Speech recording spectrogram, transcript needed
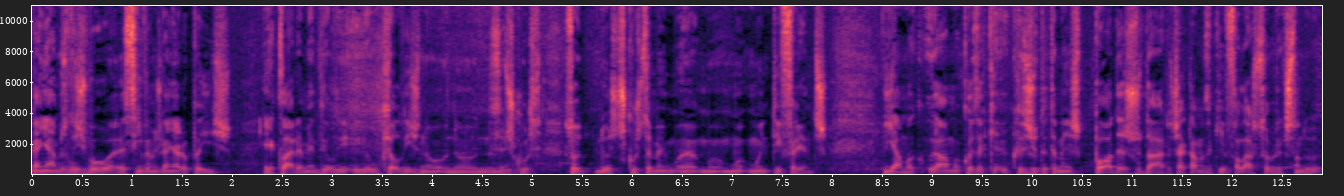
ganhámos Lisboa, assim vamos ganhar o país. É claramente ele- o que ele diz no, no- no discurso. São dois discursos também eh, mu- mu- muito diferentes. E há uma, há uma coisa que, que ajuda também, pode ajudar, já que estávamos aqui a falar sobre a questão do,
